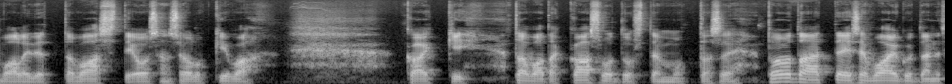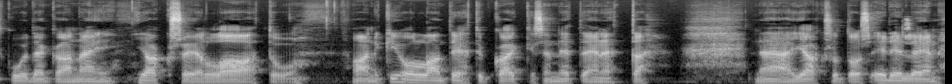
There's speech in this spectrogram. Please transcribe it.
valitettavasti. Olisihan se ollut kiva kaikki tavata kasvotusten, mutta se, toivotaan, ettei se vaikuta nyt kuitenkaan näihin jaksojen laatuun. Ainakin ollaan tehty kaikki sen eteen, että nämä jaksot olisivat edelleen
